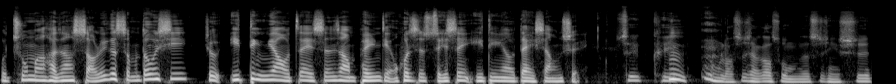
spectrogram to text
我出门好像少了一个什么东西，就一定要在身上喷一点，或是随身一定要带香水。所以可以，嗯，老师想告诉我们的事情是，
